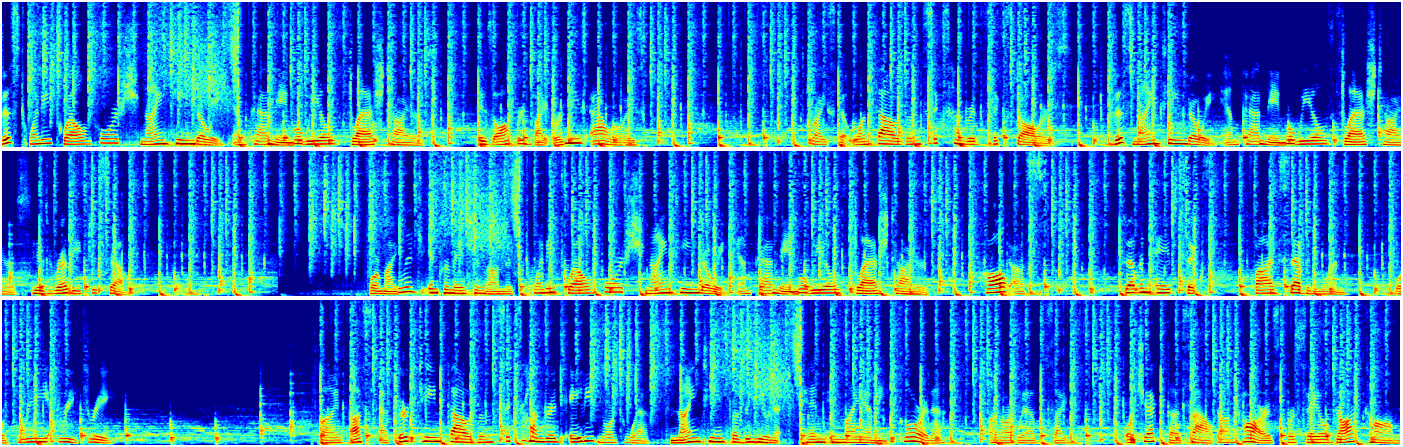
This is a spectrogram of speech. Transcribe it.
This 2012 Porsche 19 OEM Panamera wheels slash tires is offered by Ernie's Alloys. Priced at $1,606. This 19 OEM Panamera wheels slash tires is ready to sell. For mileage information on this 2012 Porsche 19 OEM Panamera wheels slash tires, call us 786-571-4333. Find us at 13680 Northwest 19th of the Unit 10 in Miami, Florida, on our website, or check us out on carsforsale.com.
